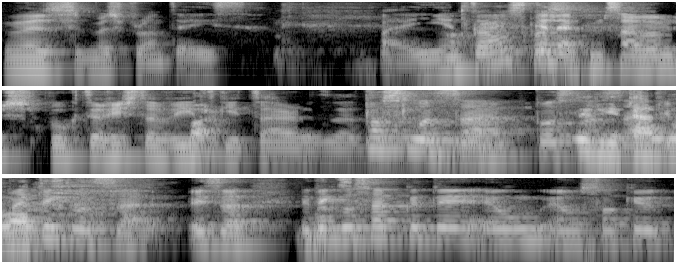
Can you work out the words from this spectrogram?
mas, mas pronto, é isso Pá, e então Ok, se posso- calhar começávamos pelo guitarrista lead Bora. guitarra da- Posso lançar? Posso lançar? Eu tenho que lançar. Exato. Eu tenho que lançar porque até é um, é um som que eu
